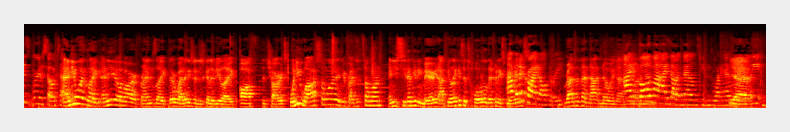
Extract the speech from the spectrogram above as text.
is we're just so excited. Anyone like any of our friends like their weddings are just gonna be like off the charts. When you watch someone and you're friends with someone and you see them getting married, I feel like it's a total different experience. Cry at all three. Rather than not knowing you I bawled mean? my eyes out at Madeline Stevens' wedding. I Yeah. literally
